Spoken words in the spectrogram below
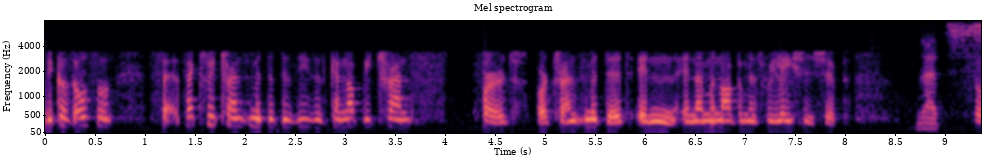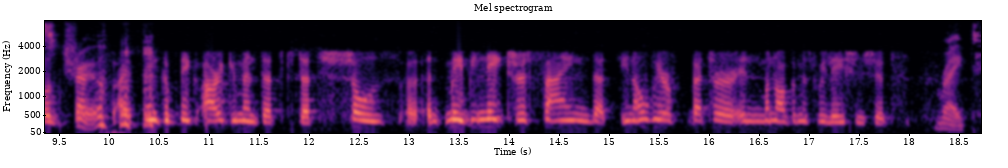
because also se- sexually transmitted diseases cannot be transferred or transmitted in in a monogamous relationship. That's So true. that's I think a big argument that that shows uh, maybe nature's sign that you know we are better in monogamous relationships. Right.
